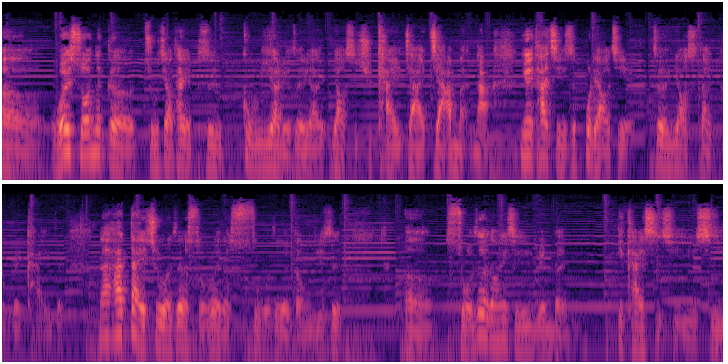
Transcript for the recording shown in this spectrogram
嗯呃，我会说那个主角他也不是故意要留这个钥钥匙去开一家家门呐、因为他其实是不了解这个钥匙到底可不可以开的。那他带出了这个所谓的锁这个东西，是呃锁这个东西其实原本一开始其实是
